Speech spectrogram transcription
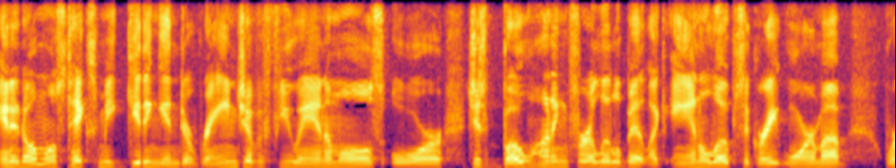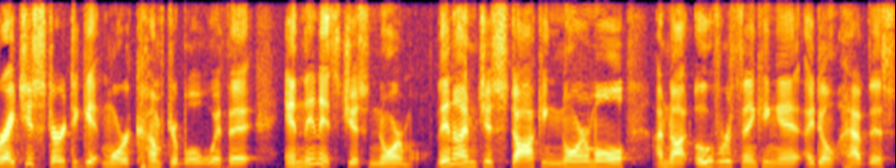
and it almost takes me getting into range of a few animals or just bow hunting for a little bit like antelope's a great warm up where i just start to get more comfortable with it and then it's just normal. Then i'm just stalking normal. I'm not overthinking it. I don't have this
